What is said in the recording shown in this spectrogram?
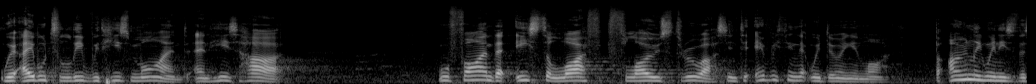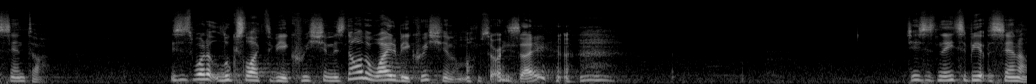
we're able to live with His mind and His heart. We'll find that Easter life flows through us into everything that we're doing in life, but only when He's the center. This is what it looks like to be a Christian. There's no other way to be a Christian, I'm, sorry to say. Jesus needs to be at the center.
